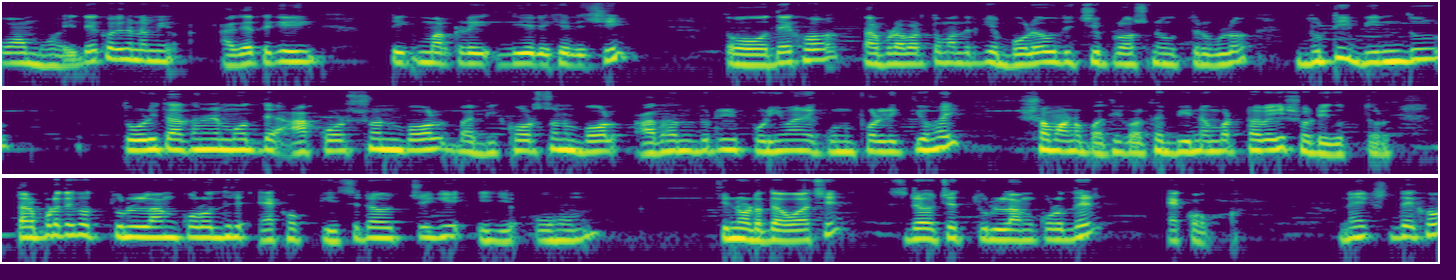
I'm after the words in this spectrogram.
কম হয়। দেখো, এখানে আমি আগে থেকেই টিক মার্ক দিয়ে রেখে দিচ্ছি। তো দেখো, তারপর আবার তোমাদেরকে বলেও দিচ্ছি প্রশ্নের উত্তরগুলো। দুটি বিন্দু তড়িৎ আধানের মধ্যে আকর্ষণ বল বা বিকর্ষণ বল আধান দুটির পরিমাণে গুণফলের কী হয়? সমানুপাতিক, অর্থাৎ বি নম্বরটা হবে সঠিক উত্তর। তারপরে দেখো তুল্যাঙ্ক রোধের একক কী? সেটা হচ্ছে গিয়ে এই যে ওহম চিহ্নটা দেওয়া আছে, সেটা হচ্ছে তুল্যাঙ্ক রোধের একক। নেক্সট দেখো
